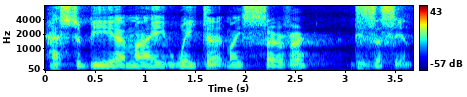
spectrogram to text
has to be uh, my waiter, my server, this is a sin.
